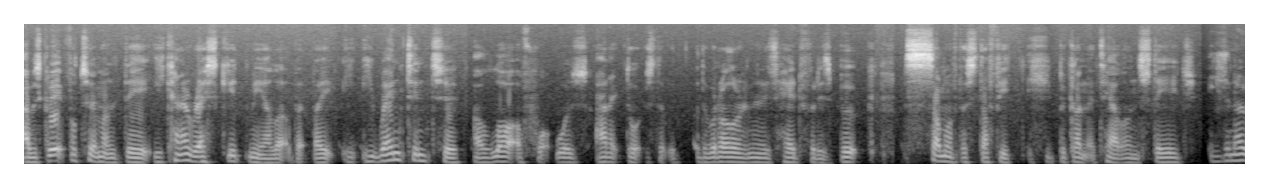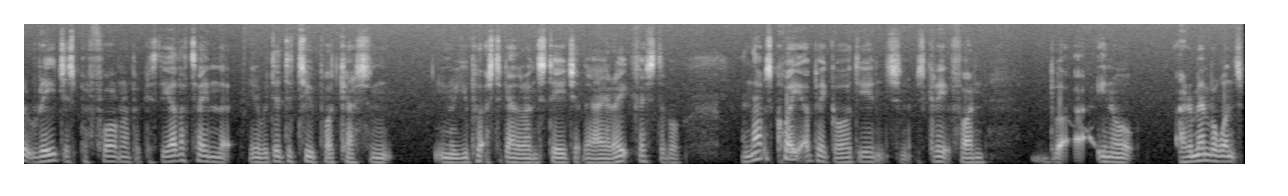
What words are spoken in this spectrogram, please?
I was grateful to him on the day. He kind of rescued me a little bit by he, he went into a lot of what was anecdotes that, would, that were all in his head for his book. Some of the stuff he he'd begun to tell on stage. He's an outrageous performer because the other time that you know we did the two podcasts and you know you put us together on stage at the Aye Write Festival, and that was quite a big audience and it was great fun. But uh, you know, I remember once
